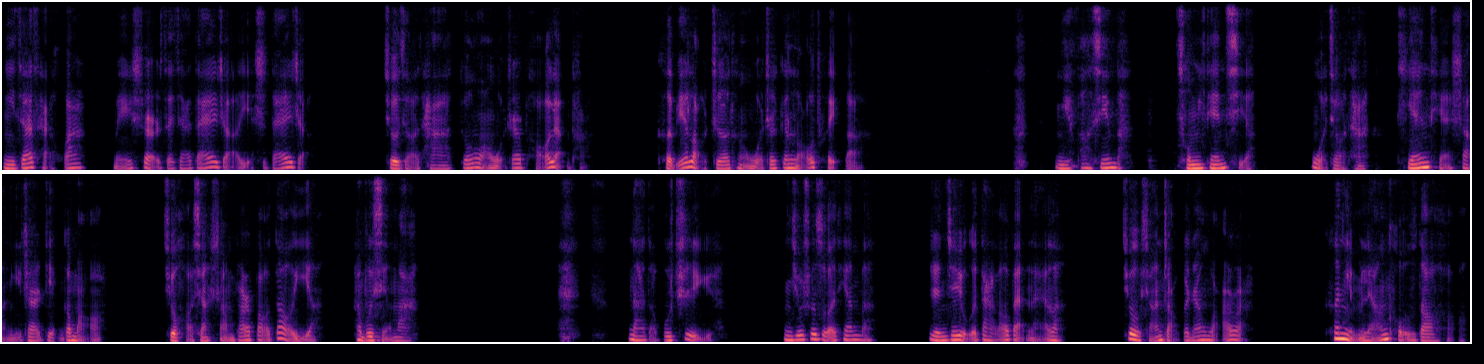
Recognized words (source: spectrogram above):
你家采花没事儿在家待着也是待着，就叫他多往我这儿跑两趟，可别老折腾我这根老腿了。你放心吧。从明天起，我叫他天天上你这儿点个卯，就好像上班报道一样，还不行吗？那倒不至于。你就说昨天吧，人家有个大老板来了，就想找个人玩玩，可你们两口子倒好，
